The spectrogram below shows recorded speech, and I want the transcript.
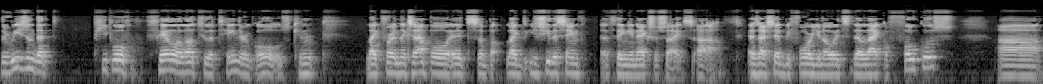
the reason that people fail a lot to attain their goals can, like for an example, it's about like you see the same thing in exercise. Uh, as I said before, you know, it's the lack of focus. Uh,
